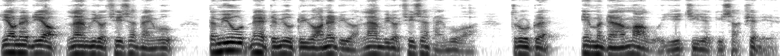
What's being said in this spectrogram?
တယောက်နဲ့တယောက်လမ်းပြီးတော့ချိတ်ဆက်နိုင်ဖို့တစ်မျိုးနဲ့တစ်မျိုးတစ်ရွာနဲ့တစ်ရွာလမ်းပြီးတော့ချိတ်ဆက်နိုင်ဖို့ဟာသူတို့အတွက်အင်မတန်မှကိုအရေးကြီးတဲ့ကိစ္စဖြစ်နေတယ်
